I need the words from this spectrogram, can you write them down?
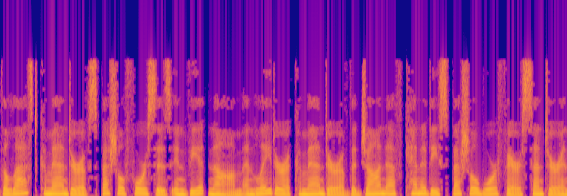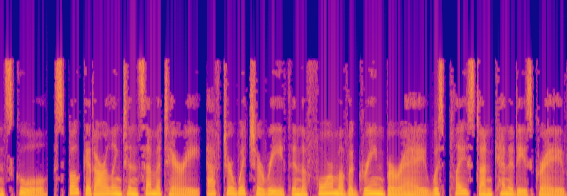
the last commander of Special Forces in Vietnam and later a commander of the John F. Kennedy Special Warfare Center and School, spoke at Arlington Cemetery, after which a wreath in the form of a green beret was placed on Kennedy's grave.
